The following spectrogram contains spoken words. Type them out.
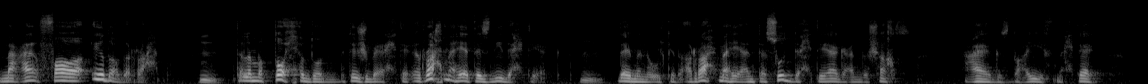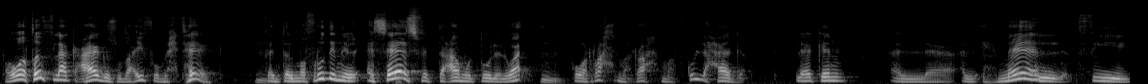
معاه فائضة بالرحمة. مم. أنت لما بتحضن بتشبع احتياج. الرحمة هي تسديد احتياج. مم. دايما نقول كده. الرحمة هي أن تسد احتياج عند شخص عاجز ضعيف محتاج. فهو طفلك عاجز وضعيف ومحتاج. فانت المفروض ان الاساس في التعامل طول الوقت. هو الرحمة الرحمة في كل حاجة. لكن ال- الإهمال في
